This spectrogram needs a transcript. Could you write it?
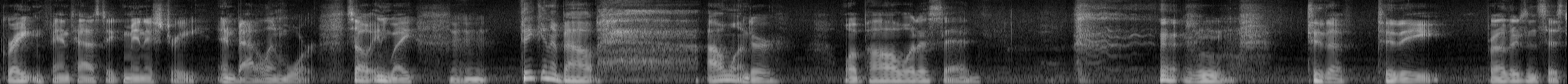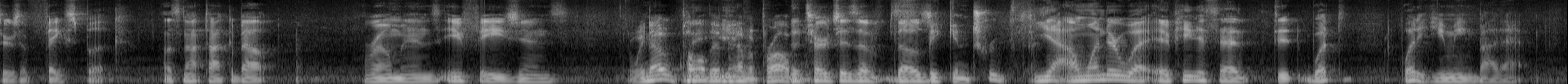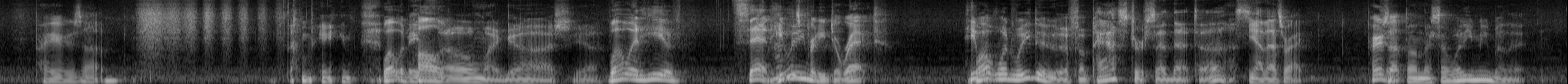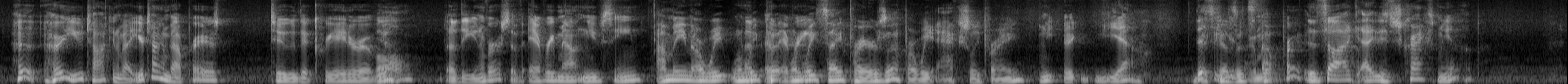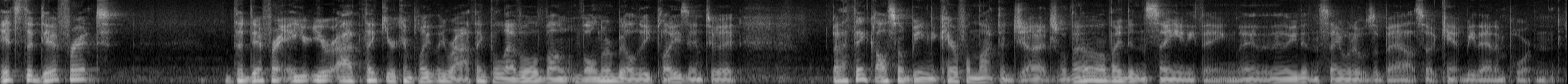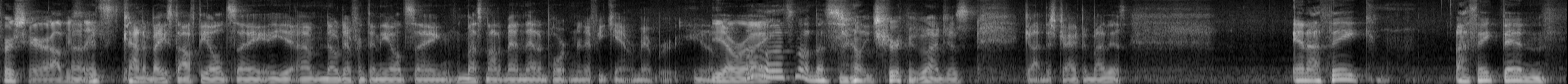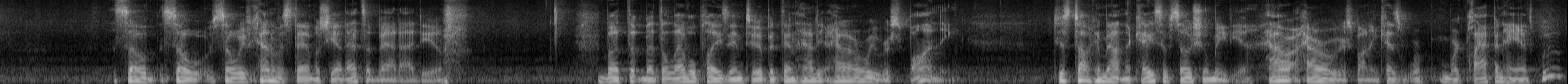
great and fantastic ministry in battle and war. So anyway, Mhm. thinking about, I wonder what Paul would have said to the to the brothers and sisters of Facebook. Let's not talk about Romans, Ephesians, We know Paul didn't have a problem. the churches of those. speaking truth. Yeah, I wonder what if he just said, "Did what? What did you mean by that?" Prayers up. I mean, What would Paul? Oh my gosh, yeah. What would he have said? He I was mean- pretty direct. He what would, would we do if a pastor said that to us? yeah, that's right. Prayers up. On there. So, what do you mean by that? Who, who are you talking about? You're talking about prayers to the creator of Yeah. all of the universe, of every mountain you've seen. I mean, are we when Of- we put every- when we say prayers up? Are we actually praying? Uh, Yeah. This Because is it's talking about prayer. So I, I, it just cracks me up. It's the different, the different. You're, you're I think you're completely right. I think the level of vulnerability plays into it, but I think also being careful not to judge. Well, no, they didn't say anything. They, they didn't say what it was about, so it can't be that important. For sure, Uh, obviously. it's kind of based off the old saying, yeah, um, no different than the old saying, must not have been that important and if you can't remember it. You know, Yeah, right. Well, that's not necessarily true. I just got distracted by this, and I think, I think then, so so so we've kind of established, yeah, that's a bad idea. But the but the level plays into it. But then how do how are we responding? just talking about in the case of social media, how how are we responding? Because we're we're clapping hands, whoop,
